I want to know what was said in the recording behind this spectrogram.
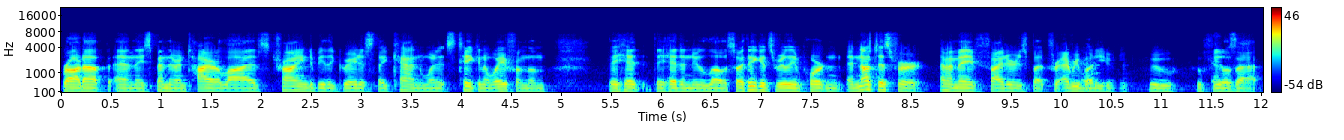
brought up and they spend their entire lives trying to be the greatest they can, when it's taken away from them, they hit they hit a new low. So I think it's really important, and not just for MMA fighters, but for everybody yeah. who who who feels yeah. that.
